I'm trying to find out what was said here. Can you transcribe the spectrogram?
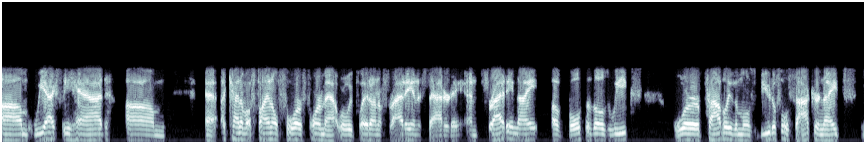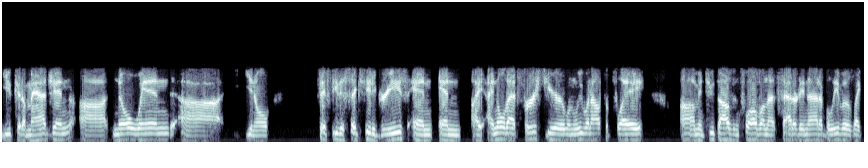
um, we actually had um, a, a kind of a Final Four format where we played on a Friday and a Saturday. And Friday night of both of those weeks were probably the most beautiful soccer nights you could imagine. Uh, no wind, uh, you know, 50 to 60 degrees. And, and I, I know that first year when we went out to play um, in 2012 on that Saturday night, I believe it was like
